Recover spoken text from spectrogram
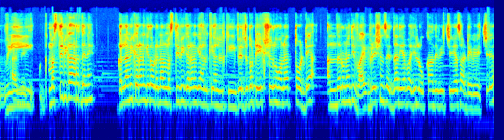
ਵੀ ਮਸਤੀ ਵੀ ਕਰਦੇ ਨੇ। ਗੱਲਾਂ ਵੀ ਕਰਨਗੇ ਤੁਹਾਡੇ ਨਾਲ ਮਸਤੀ ਵੀ ਕਰਨਗੇ ਹਲਕੀ ਹਲਕੀ। ਫਿਰ ਜਦੋਂ ਟੇਕ ਸ਼ੁਰੂ ਹੋਣਾ ਤੁਹਾਡੇ ਅੰਦਰ ਉਹਨਾਂ ਦੀ ਵਾਈਬ੍ਰੇਸ਼ਨਸ ਇਦਾਂ ਦੀਆਂ ਭਾਜੀ ਲੋਕਾਂ ਦੇ ਵਿੱਚ ਜਾਂ ਸਾਡੇ ਵਿੱਚ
